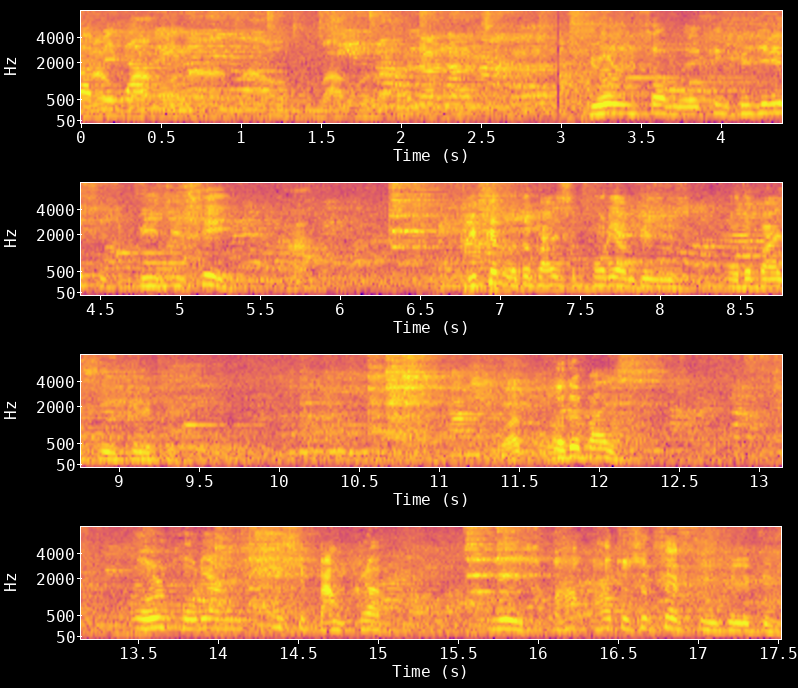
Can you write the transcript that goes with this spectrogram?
이 뭐? Ano, bago na tao, bago na. You also making business is BGC. Ha? You can advise Korean business, advise in Philippines. What? Advise. All Korean is bankrupt. You, how, how to success in Philippines?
